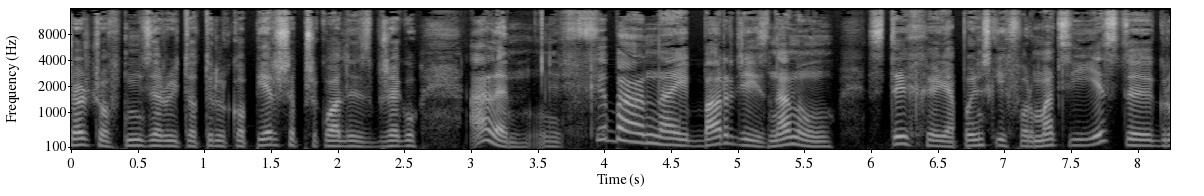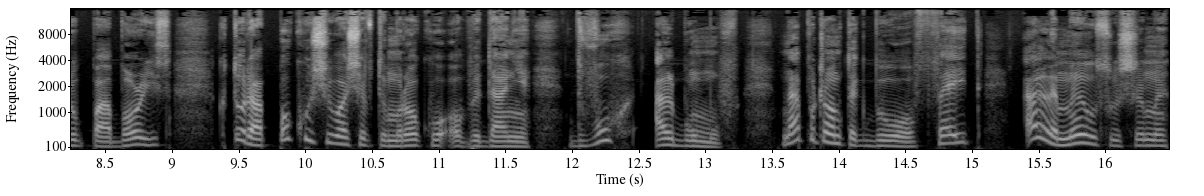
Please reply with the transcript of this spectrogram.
Church of Misery to tylko pierwsze przykłady z brzegu, ale chyba najbardziej znaną z tych japońskich formacji jest y, grupa Boris, która pokusiła się w tym roku o wydanie dwóch albumów. Na początek było Fate, ale my usłyszymy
